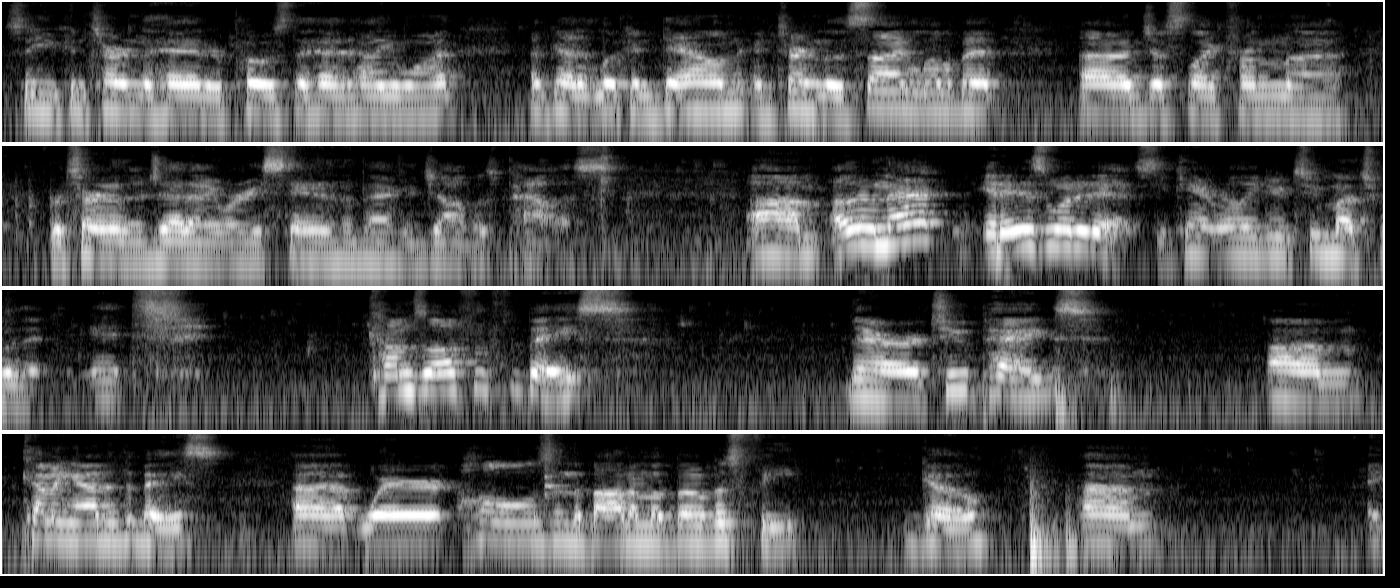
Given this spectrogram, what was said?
so you can turn the head or pose the head how you want. I've got it looking down and turned to the side a little bit, uh, just like from uh, Return of the Jedi, where he's standing in the back of Jabba's palace. Um, other than that, it is what it is. You can't really do too much with it. It comes off of the base. There are two pegs um, coming out of the base uh, where holes in the bottom of Boba's feet go. Um, I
